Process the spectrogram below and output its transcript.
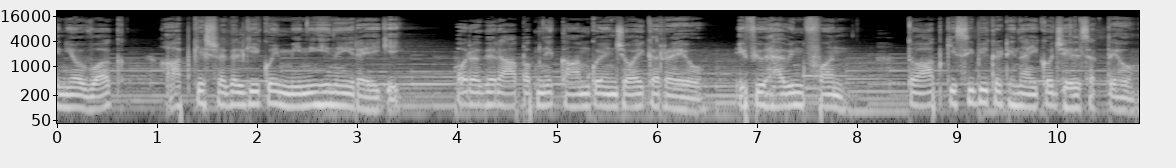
in your work आपके स्ट्रगल की कोई मीनिंग ही नहीं रहेगी. और अगर आप अपने काम को एंजॉय कर रहे हो इफ़ यू हैविंग फन तो आप किसी भी कठिनाई को झेल सकते हो.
